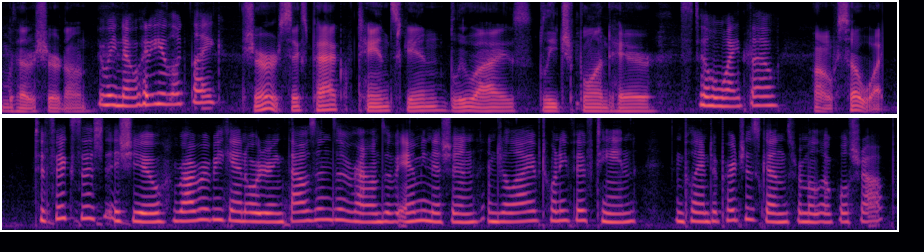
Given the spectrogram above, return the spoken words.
without a shirt on. Do we know what he looked like? Sure, six pack, tan skin, blue eyes, bleached blonde hair. Still white, though. Oh, so white. To fix this issue, Robert began ordering thousands of rounds of ammunition in July of 2015 and planned to purchase guns from a local shop.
